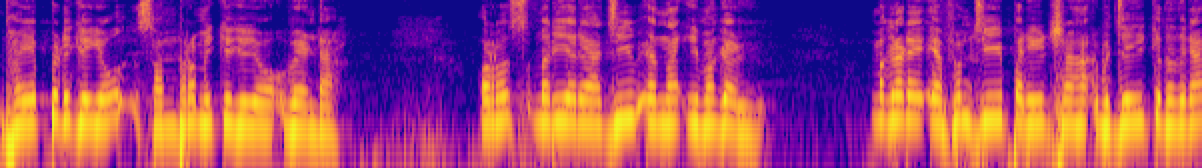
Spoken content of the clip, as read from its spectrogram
ഭയപ്പെടുകയോ സംഭ്രമിക്കുകയോ വേണ്ട. റോസ് മരിയ രാജീവ് എന്ന ഈ മകൾ മകളുടെ എഫ് എം ജി പരീക്ഷ വിജയിക്കുന്നതിന്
